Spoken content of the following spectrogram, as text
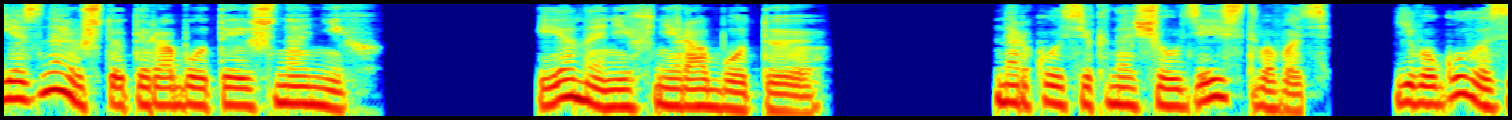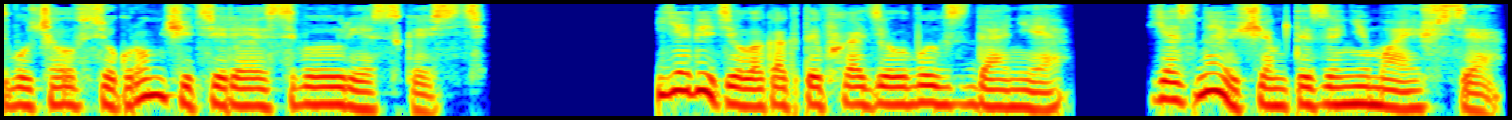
Я знаю, что ты работаешь на них». «Я на них не работаю». Наркотик начал действовать, его голос звучал все громче, теряя свою резкость. Я видела, как ты входил в их здание. Я знаю, чем ты занимаешься.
